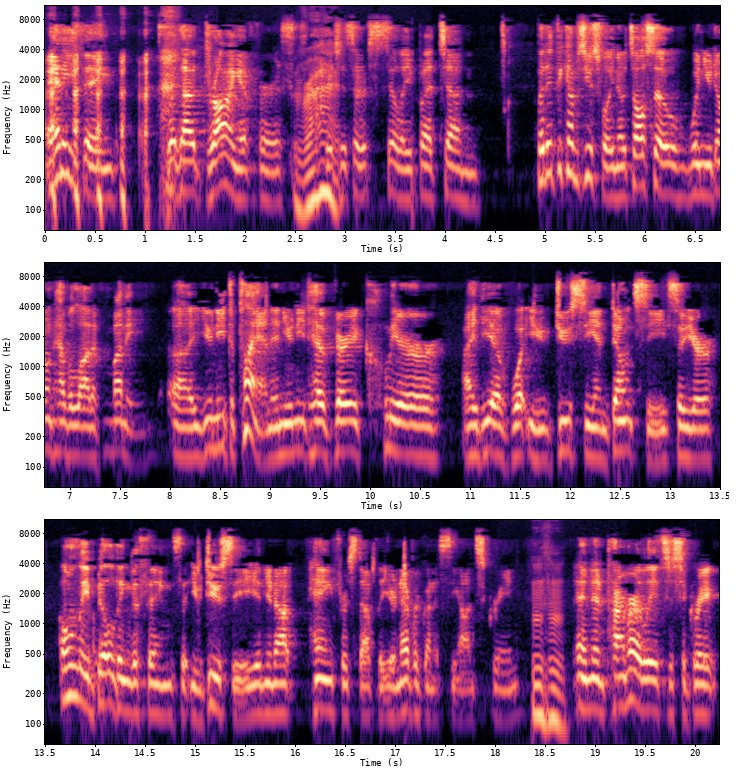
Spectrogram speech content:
anything without drawing it first, Right. which is sort of silly. But um, but it becomes useful. You know, it's also when you don't have a lot of money, uh, you need to plan and you need to have very clear idea of what you do see and don't see. So you're only building the things that you do see, and you're not paying for stuff that you're never going to see on screen. And then primarily, it's just a great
